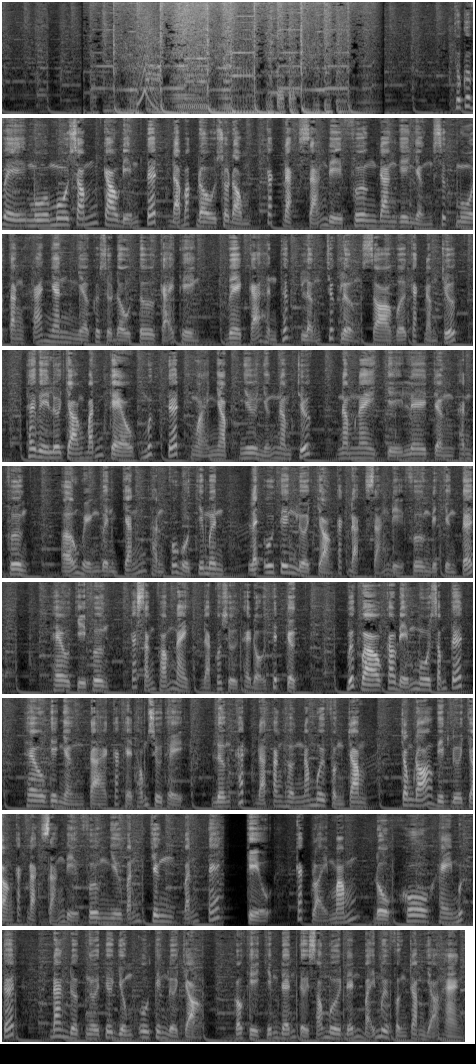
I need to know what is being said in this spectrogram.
Thưa quý vị, mùa mua sắm cao điểm Tết đã bắt đầu sôi động. Các đặc sản địa phương đang ghi nhận sức mua tăng khá nhanh nhờ có sự đầu tư cải thiện về cả hình thức lẫn chất lượng so với các năm trước. Thay vì lựa chọn bánh kẹo mức Tết ngoại nhập như những năm trước, năm nay chị Lê Trần Thanh Phương ở huyện Bình Chánh, thành phố Hồ Chí Minh lại ưu tiên lựa chọn các đặc sản địa phương để chưng Tết. Theo chị Phương, các sản phẩm này đã có sự thay đổi tích cực. Bước vào cao điểm mua sắm Tết, theo ghi nhận tại các hệ thống siêu thị, lượng khách đã tăng hơn 50%, trong đó việc lựa chọn các đặc sản địa phương như bánh chưng, bánh tét, kiệu, các loại mắm, đồ khô hay mứt Tết đang được người tiêu dùng ưu tiên lựa chọn, có khi chiếm đến từ 60 đến 70% giỏ hàng.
